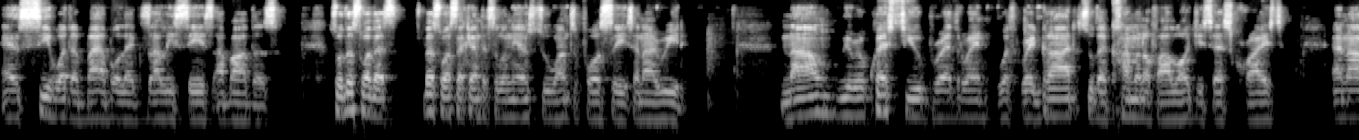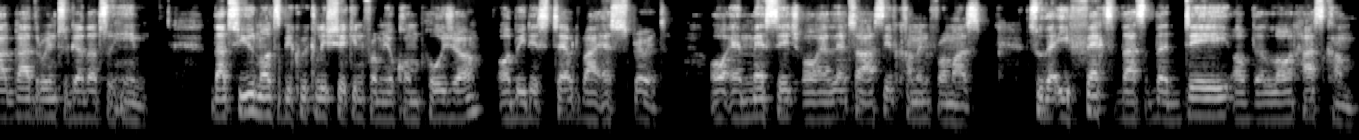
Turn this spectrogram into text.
and see what the Bible exactly says about this. So this was this, was Second Thessalonians 2, 1 to 4 says, and I read. Now we request you, brethren, with regard to the coming of our Lord Jesus Christ and are gathering together to him, that you not be quickly shaken from your composure or be disturbed by a spirit or a message or a letter as if coming from us to the effect that the day of the Lord has come.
